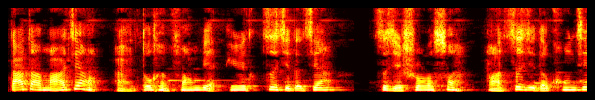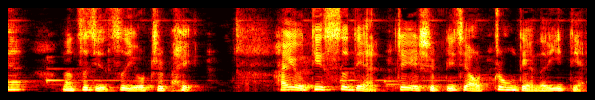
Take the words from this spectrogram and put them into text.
打打麻将，哎，都很方便，因为自己的家自己说了算啊，自己的空间那自己自由支配。还有第四点，这也是比较重点的一点，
